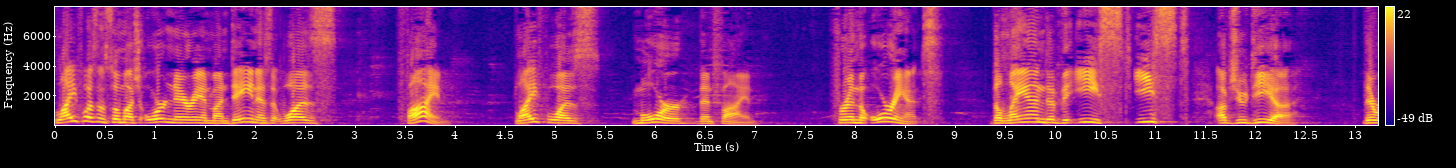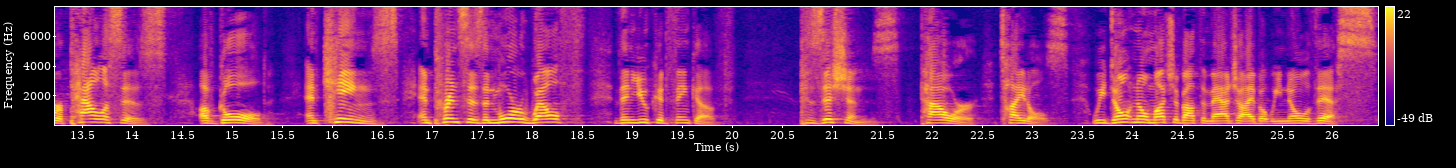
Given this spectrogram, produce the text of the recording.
life wasn't so much ordinary and mundane as it was fine. Life was more than fine. For in the Orient, the land of the East, east of Judea, there were palaces of gold and kings and princes and more wealth than you could think of. Positions, power, titles. We don't know much about the Magi, but we know this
